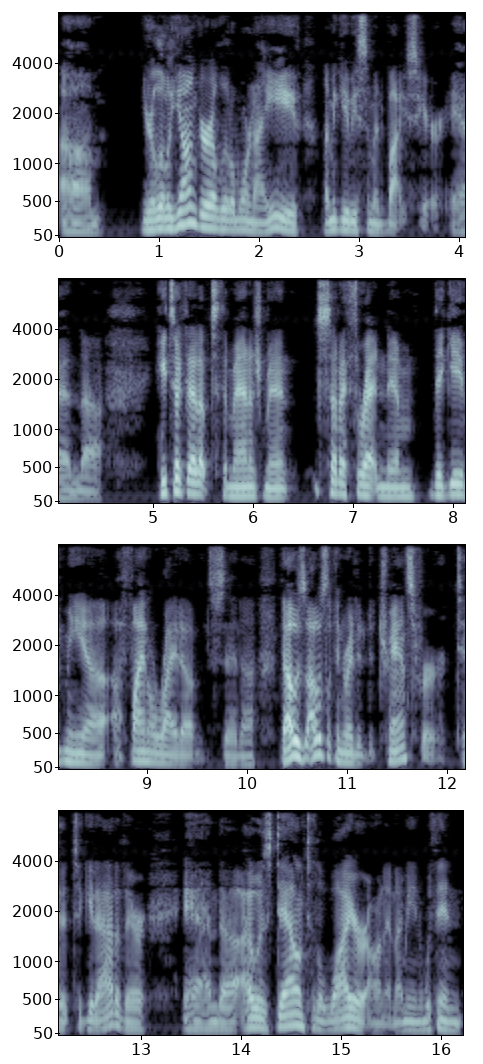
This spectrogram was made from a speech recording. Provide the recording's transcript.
Um, you're a little younger, a little more naive. Let me give you some advice here. And, uh, he took that up to the management said I threatened him. They gave me a, a final write up. Said uh, I was I was looking ready to transfer to, to get out of there, and uh, I was down to the wire on it. I mean, within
